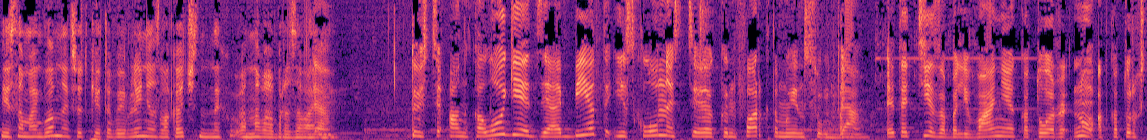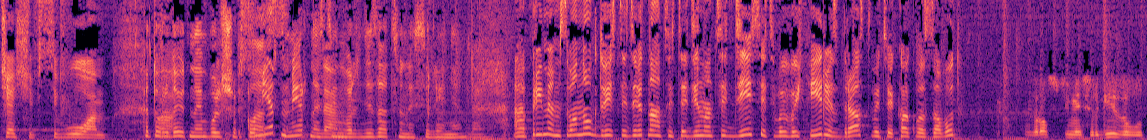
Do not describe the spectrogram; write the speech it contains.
И самое главное все-таки это выявление злокачественных новообразований. Да. То есть онкология, диабет и склонность э, к инфарктам и инсультам. Да, это те заболевания, которые, ну, от которых чаще всего... Которые а, дают наибольший вклад смерт... в смертность да. и инвалидизацию населения. Да. А, примем звонок 219 11 10. Вы в эфире. Здравствуйте. Как вас зовут? Здравствуйте, меня Сергей зовут.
